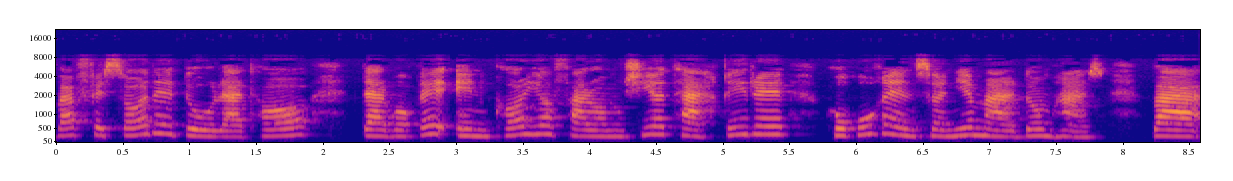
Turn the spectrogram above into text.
و فساد دولت ها در واقع انکار یا فراموشی یا تحقیر حقوق انسانی مردم هست و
